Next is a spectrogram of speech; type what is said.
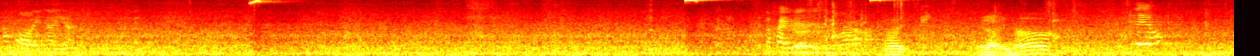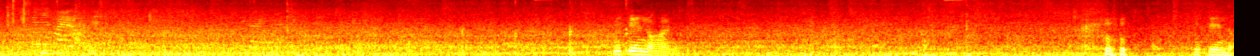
母はいないやん。ちょっと入る練習するわ。はい偉いなこっちだよ。一緒に入ろうね。見てんのハニー 見てんの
